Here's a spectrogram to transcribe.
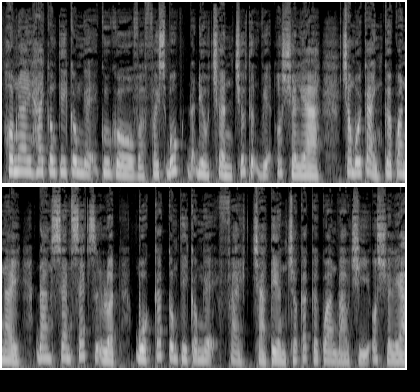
Hôm nay, hai công ty công nghệ Google và Facebook đã điều trần trước Thượng viện Australia trong bối cảnh cơ quan này đang xem xét dự luật buộc các công ty công nghệ phải trả tiền cho các cơ quan báo chí Australia.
